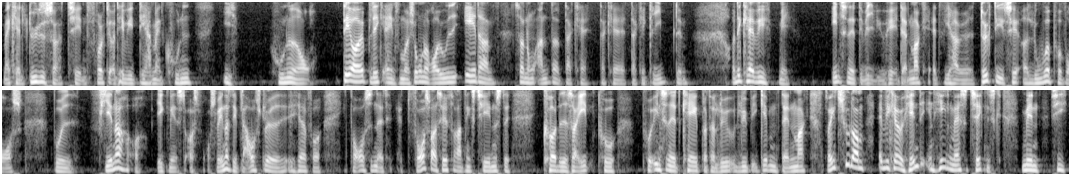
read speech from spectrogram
Man kan lytte sig til en frygtelig, og det, det har man kunnet i 100 år. Det øjeblik, at informationer røg ud i æderen, så er der nogle andre, der kan, der, kan, der kan gribe dem. Og det kan vi med internet, det ved vi jo her i Danmark, at vi har været dygtige til at lure på vores både fjender og ikke mindst også vores venner. Det blev afsløret her for et par år siden, at, at Forsvars efterretningstjeneste kottede sig ind på, på internetkabler, der løb, løb igennem Danmark. Så der er ingen tvivl om, at vi kan jo hente en hel masse teknisk, men sige,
